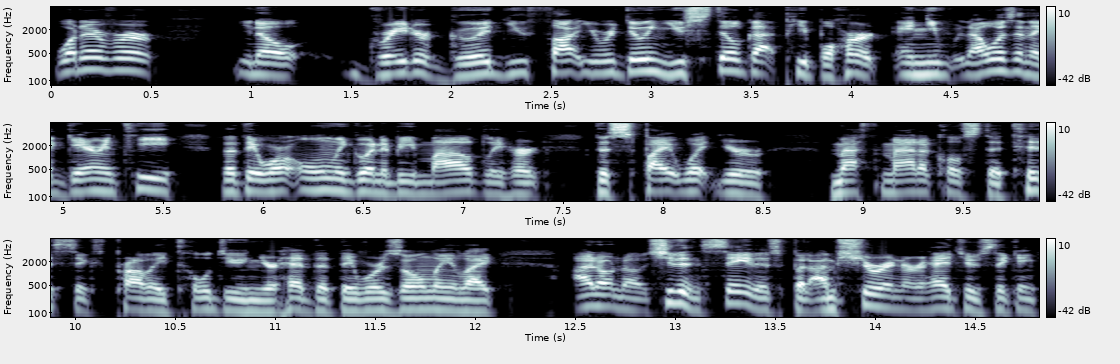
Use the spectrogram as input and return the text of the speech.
whatever, you know, greater good you thought you were doing, you still got people hurt. And you that wasn't a guarantee that they were only going to be mildly hurt, despite what your mathematical statistics probably told you in your head that they was only like I don't know. She didn't say this, but I'm sure in her head she was thinking,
